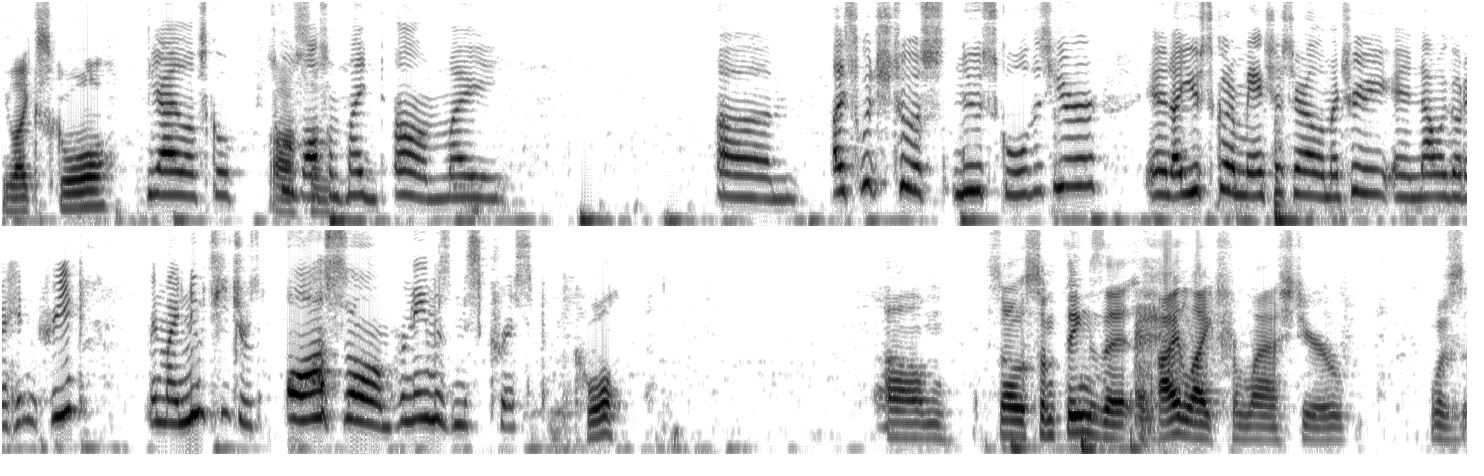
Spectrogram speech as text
You like school? yeah, I love school. School's Awesome. awesome. My um my um I switched to a new school this year, and I used to go to Manchester Elementary, and now I go to Hidden Creek. And my new teacher's awesome. Her name is Miss Crisp. Cool. Um, so some things that I liked from last year was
